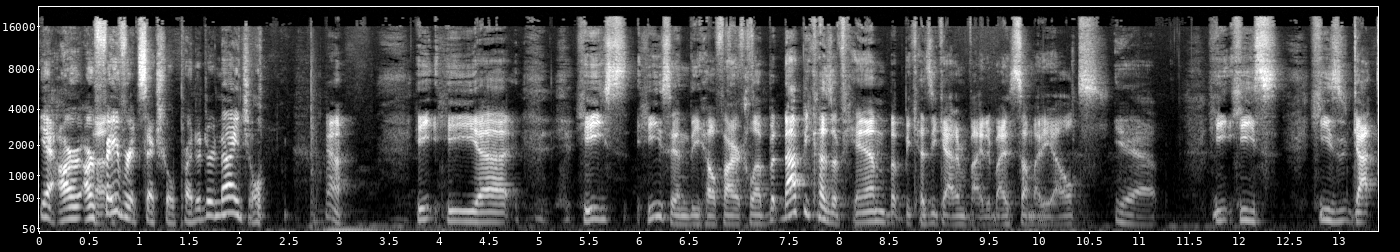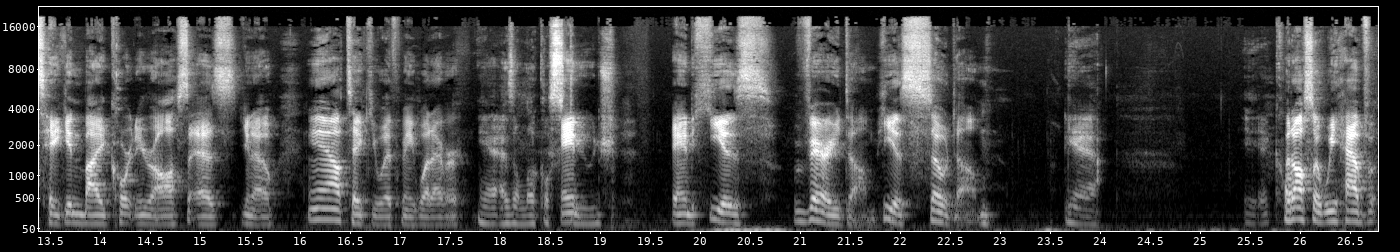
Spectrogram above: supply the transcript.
yeah, our our favorite sexual predator, Nigel. Yeah, he he uh, he's he's in the Hellfire Club, but not because of him, but because he got invited by somebody else. Yeah. He he's he's got taken by Courtney Ross as you know. Yeah, I'll take you with me, whatever. Yeah, as a local stooge. And he is very dumb. He is so dumb. yeah. Yeah, But also, we have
